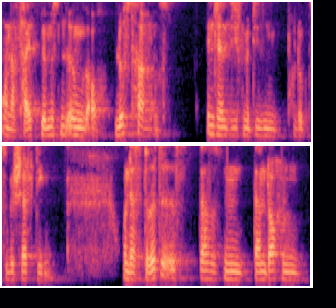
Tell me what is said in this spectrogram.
Und das heißt, wir müssen irgendwie auch Lust haben, uns intensiv mit diesem Produkt zu beschäftigen. Und das dritte ist, dass es ein, dann doch einen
